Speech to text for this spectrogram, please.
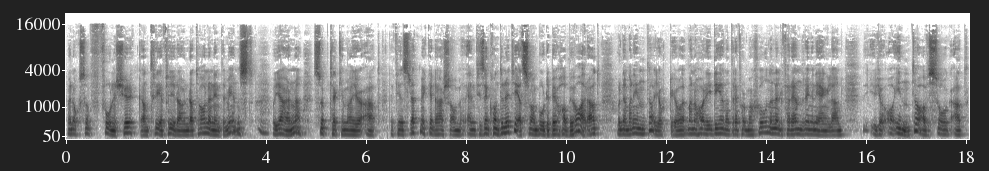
Men också fornkyrkan, 300-400-talen inte minst. Mm. Och gärna så upptäcker man ju att det finns rätt mycket där som en, finns en kontinuitet som man borde ha bevarat. Och när man inte har gjort det och man har idén att reformationen eller förändringen i England inte avsåg att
